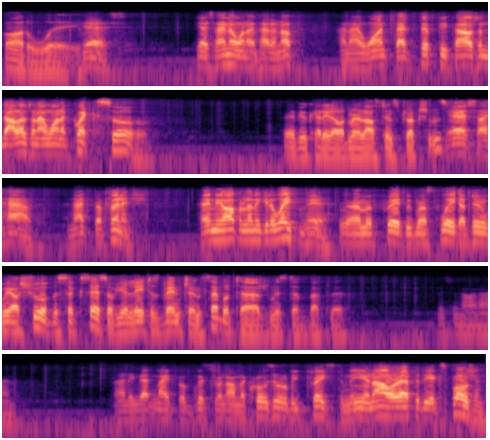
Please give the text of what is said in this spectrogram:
Far away. Yes. Yes, I know when I've had enough. And I want that $50,000, and I want it quick. So? Have you carried out my last instructions? Yes, I have. And that's the finish. Pay me off and let me get away from here. I'm afraid we must wait until we are sure of the success of your latest venture in sabotage, Mr. Buckler. Listen, Arnheim. Finding that nitroglycerin on the cruiser will be traced to me an hour after the explosion.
